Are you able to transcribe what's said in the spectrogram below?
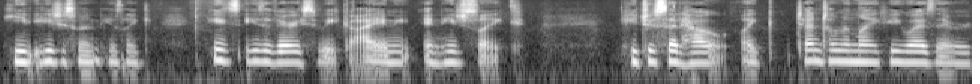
he he just went he's like he's he's a very sweet guy. And he, and he's just like he just said how like gentleman like he was or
